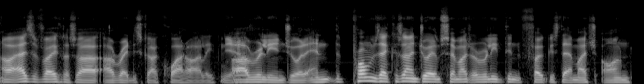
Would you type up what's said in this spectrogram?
Oh, as a vocalist, I, I rate this guy quite highly. Yeah. I really enjoyed it. And the problem is that because I enjoyed him so much, I really didn't focus that much on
